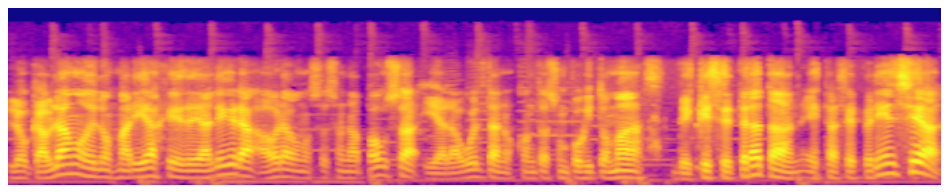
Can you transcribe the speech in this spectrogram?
lo que hablamos de los maridajes de Alegra, ahora vamos a hacer una pausa y a la vuelta nos contás un poquito más de qué se tratan estas experiencias.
